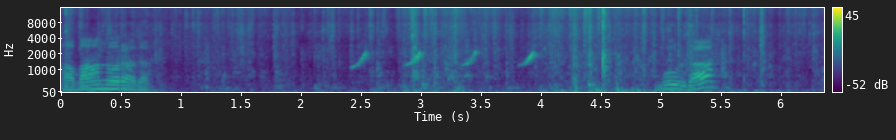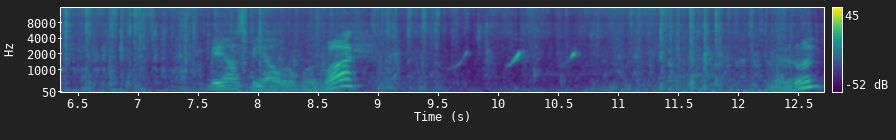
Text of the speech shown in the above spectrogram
Tabağın orada. Burada beyaz bir yavrumuz var. Buyurun.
